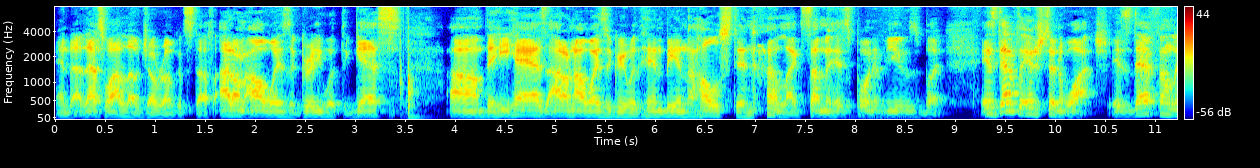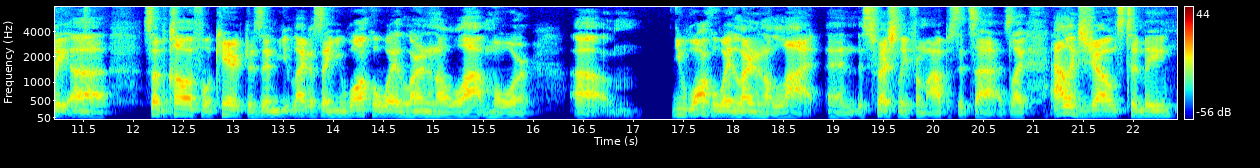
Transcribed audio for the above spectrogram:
And uh, that's why I love Joe Rogan stuff. I don't always agree with the guests um, that he has. I don't always agree with him being the host and like some of his point of views, but it's definitely interesting to watch. It's definitely uh, some colorful characters, and you, like I say, you walk away learning a lot more. Um, you walk away learning a lot, and especially from opposite sides. Like Alex Jones to me,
